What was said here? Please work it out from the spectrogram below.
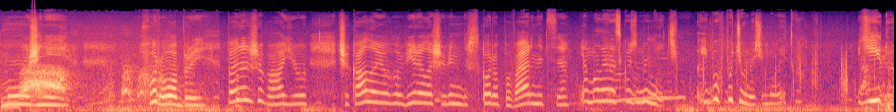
мужній, хоробрий. Переживаю, чекала його, вірила, що він скоро повернеться. Я молилась кожну ніч. І Бог почув наші молитви. Їдуть.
